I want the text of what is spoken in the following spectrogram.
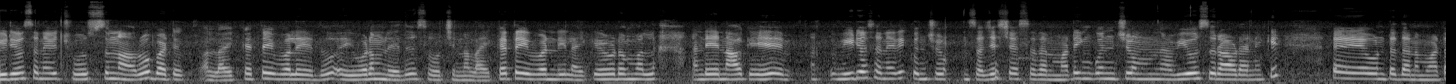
వీడియోస్ అనేవి చూస్తున్నారు బట్ లైక్ అయితే ఇవ్వలేదు ఇవ్వడం లేదు. సో చిన్న లైక్ అయితే ఇవ్వండి. లైక్ ఇవ్వడం వల్ల అంటే నాకు ఏ వీడియోస్ అనేది కొంచెం సజెస్ట్ చేస్తుంది అనమాట ఇంకొంచెం వ్యూస్ రావడానికి ఉంటుంది అనమాట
